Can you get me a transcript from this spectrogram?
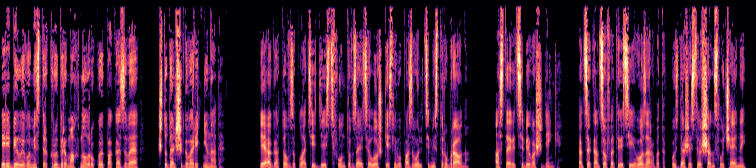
Перебил его мистер Крубер и махнул рукой, показывая, что дальше говорить не надо. «Я готов заплатить 10 фунтов за эти ложки, если вы позволите мистеру Брауну оставить себе ваши деньги. В конце концов, и его заработок, пусть даже и совершенно случайный».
